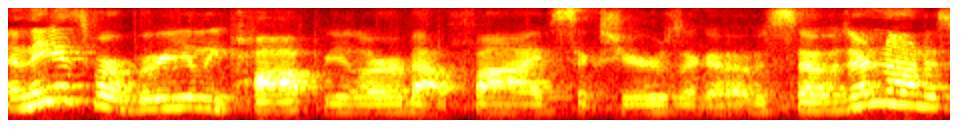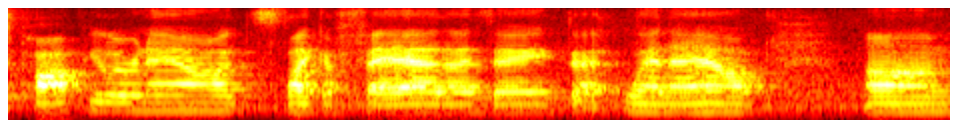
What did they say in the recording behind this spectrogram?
And these were really popular about five, six years ago. So they're not as popular now. It's like a fad, I think, that went out. Um,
